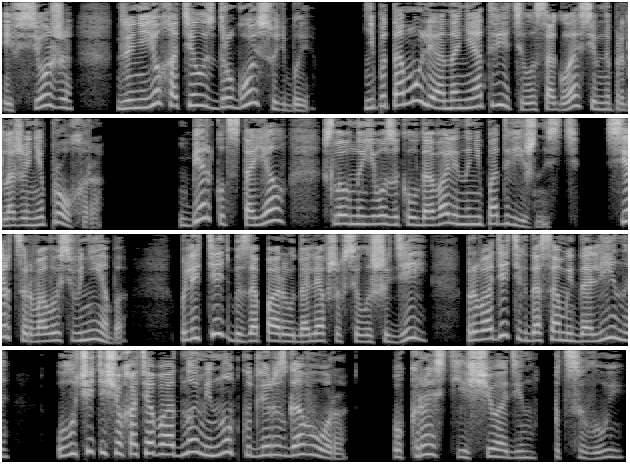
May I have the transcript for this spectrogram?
И все же для нее хотелось другой судьбы. Не потому ли она не ответила согласием на предложение Прохора? Беркут стоял, словно его заколдовали на неподвижность. Сердце рвалось в небо. Полететь бы за парой удалявшихся лошадей, проводить их до самой долины, улучить еще хотя бы одну минутку для разговора, украсть еще один поцелуй.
